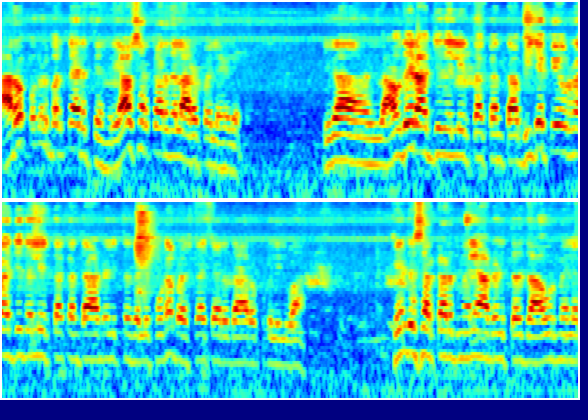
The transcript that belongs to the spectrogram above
ಆರೋಪಗಳು ಕೇಳಿ ಬರ್ತಾ ಇರುತ್ತೆ ಅಂದ್ರೆ ಯಾವ ಸರ್ಕಾರದಲ್ಲಿ ಆರೋಪ ಇಲ್ಲ ಹೇಳಿ? ಈಗ ಯಾವುದೇ ರಾಜ್ಯದಲ್ಲಿ ಇರ್ತಕ್ಕಂಥ ಬಿ ಜೆ ಪಿಯವ್ರ ರಾಜ್ಯದಲ್ಲಿ ಇರ್ತಕ್ಕಂಥ ಆಡಳಿತದಲ್ಲಿ ಕೂಡ ಭ್ರಷ್ಟಾಚಾರದ ಆರೋಪಗಳಿಲ್ವಾ? ಕೇಂದ್ರ ಸರ್ಕಾರದ ಮೇಲೆ ಆಡಳಿತದ ಅವ್ರ ಮೇಲೆ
